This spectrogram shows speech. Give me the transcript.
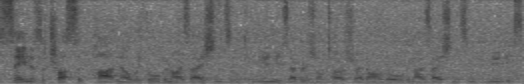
seen as a trusted partner with organisations and communities, Aboriginal and Torres Strait Islander organisations and communities.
